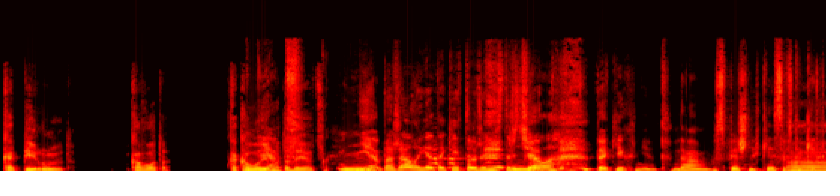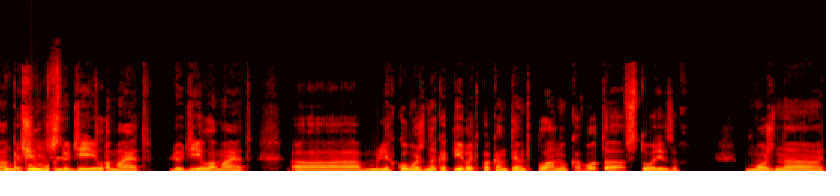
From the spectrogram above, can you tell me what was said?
копируют кого-то? Каково нет. им это дается? Нет, пожалуй, я таких тоже не встречала. Нет, таких нет, да, успешных кейсов таких а, нет. Почему? Конечно. Людей ломает. Людей ломает. А, легко можно копировать по контент-плану кого-то в сторизах. Можно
